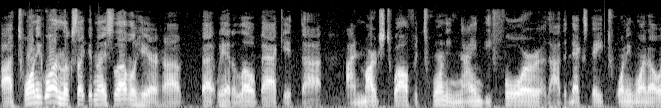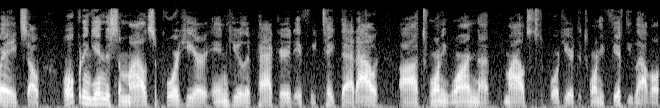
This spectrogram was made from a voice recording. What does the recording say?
Uh, 21 looks like a nice level here. Uh, we had a low back at uh, on March 12th at 2094. Uh, the next day 2108. So opening into some mild support here in Hewlett Packard. If we take that out, uh, 21, uh, mild support here at the 2050 level.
